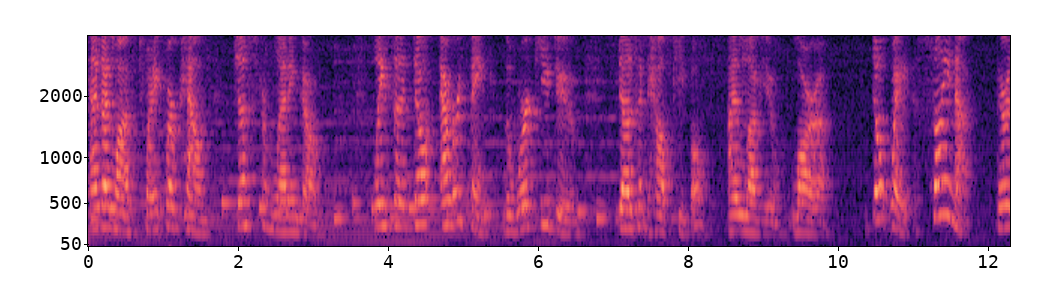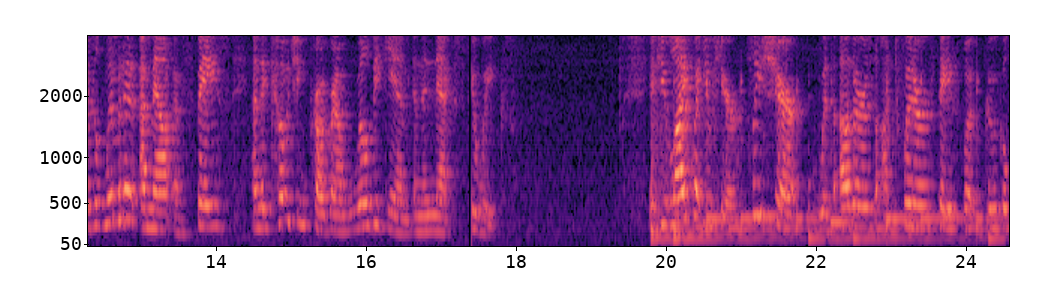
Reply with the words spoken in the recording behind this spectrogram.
and I lost 24 pounds just from letting go. Leesa, don't ever think the work you do doesn't help people. I love you, Laura. Don't wait, sign up. There is a limited amount of space and the coaching program will begin in the next few weeks. If you like what you hear, please share with others on Twitter, Facebook, Google+.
